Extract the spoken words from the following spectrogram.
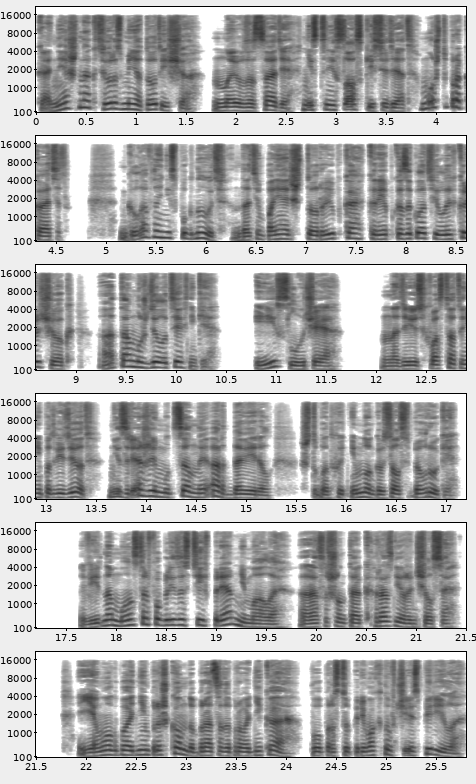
Конечно, актер из меня тот еще, но и в засаде не Станиславские сидят, может и прокатит. Главное не спугнуть, дать им понять, что рыбка крепко заглотила их крючок, а там уж дело техники. И случая. Надеюсь, хвостатый не подведет. Не зря же ему ценный арт доверил, чтобы он хоть немного взял себя в руки. Видно, монстров поблизости и впрямь немало, раз уж он так разнервничался. Я мог бы одним прыжком добраться до проводника, попросту перемахнув через перила.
